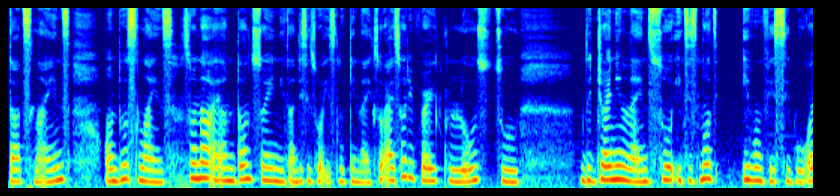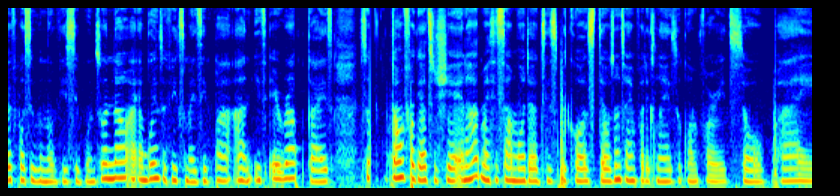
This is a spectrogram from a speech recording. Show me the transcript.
dart lines on those lines. So now i am done sewing it and this is what it's looking like. So i sewed it very close to the joining line so it is not even visible or if possible not visible. So now i am going to fix my zipper and it's a wrap guys. So don't forget to share. And i had my sister model this because there was no time for the clients to come for it. So bye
